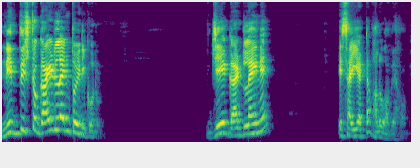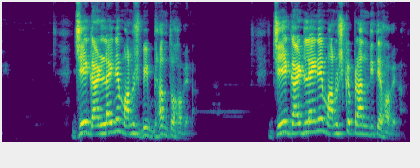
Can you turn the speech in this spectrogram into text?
নির্দিষ্ট গাইডলাইন তৈরি করুন। যে গাইডলাইনে এসআইআরটা ভালোভাবে হবে। যে গাইডলাইনে মানুষ বিভ্রান্ত হবে না। যে গাইডলাইনে মানুষকে প্রাণ দিতে হবে না।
